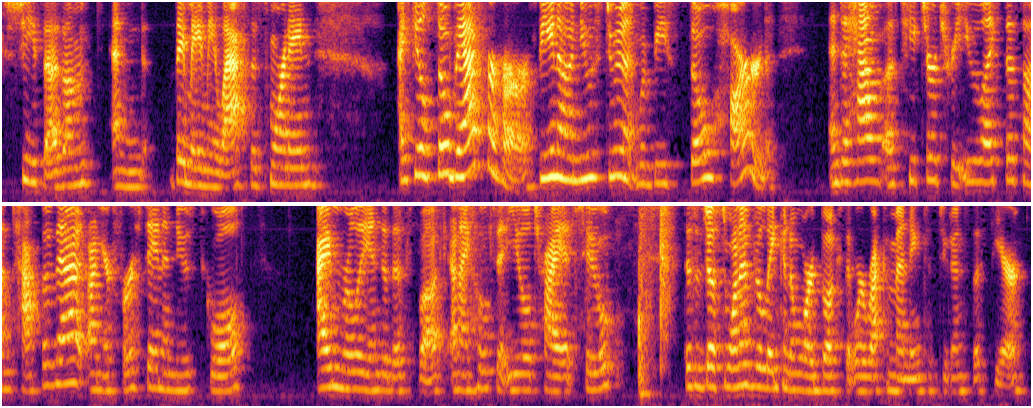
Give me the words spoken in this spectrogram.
she says them and they made me laugh this morning. I feel so bad for her. Being a new student would be so hard. And to have a teacher treat you like this on top of that on your first day in a new school, I'm really into this book and I hope that you'll try it too. This is just one of the Lincoln Award books that we're recommending to students this year.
